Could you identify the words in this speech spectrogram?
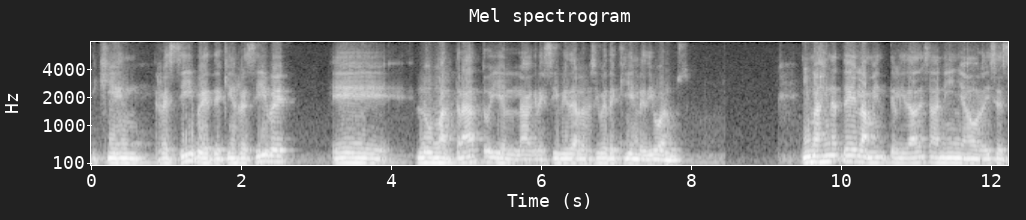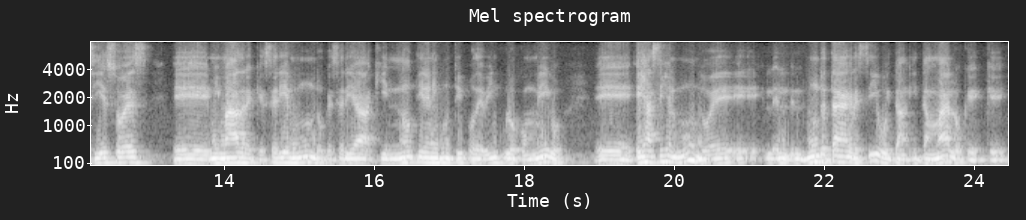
quien recibe, de quien recibe eh, los maltratos y la agresividad, lo recibe de quien le dio a luz. Imagínate la mentalidad de esa niña ahora, dice, si eso es eh, mi madre, que sería el mundo, que sería quien no tiene ningún tipo de vínculo conmigo. Eh, es así el mundo, eh, el, mundo es tan agresivo y tan, y tan malo que, que,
